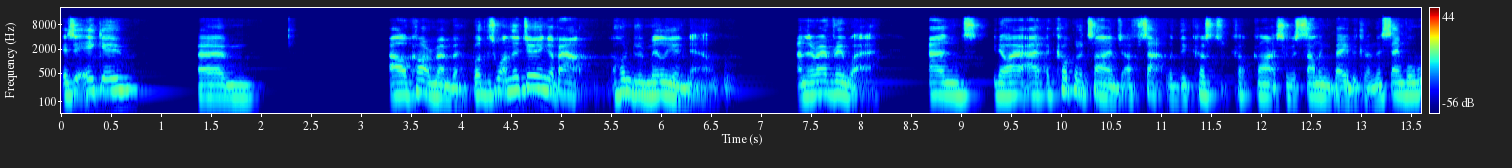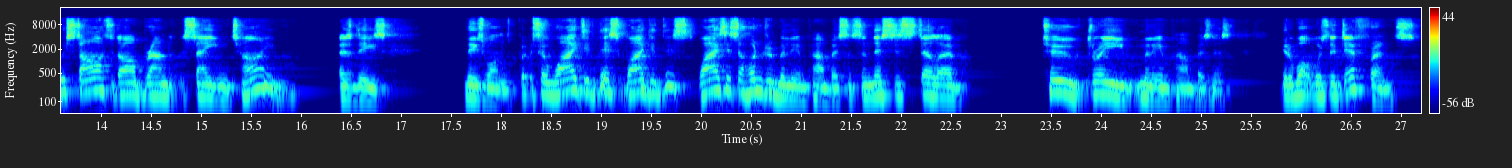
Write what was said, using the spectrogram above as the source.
is it Igu? Um, I can't remember, but there's one they're doing about 100 million now, and they're everywhere. And you know, I, I, a couple of times I've sat with the clients who were selling baby clothes, and they're saying, "Well, we started our brand at the same time as these these ones, but so why did this? Why did this? Why is this a hundred million pound business and this is still a two, three million pound business? You know, what was the difference?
